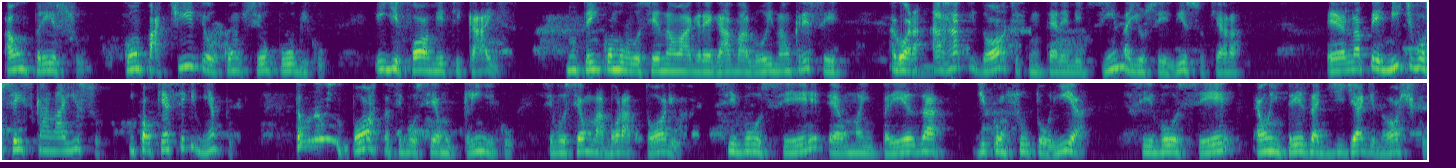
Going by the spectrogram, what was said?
a um preço compatível com o seu público e de forma eficaz, não tem como você não agregar valor e não crescer. Agora, a Rapidoc com telemedicina e o serviço que ela, ela permite você escalar isso em qualquer segmento. Então, não importa se você é um clínico, se você é um laboratório, se você é uma empresa de consultoria, se você é uma empresa de diagnóstico.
